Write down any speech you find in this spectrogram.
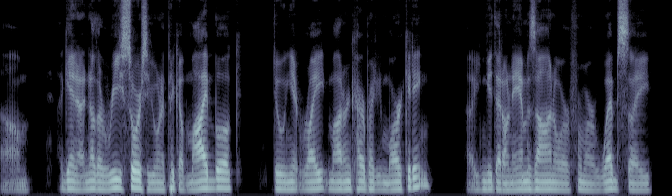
Um, again, another resource if you want to pick up my book, Doing It Right Modern Chiropractic Marketing. Uh, you can get that on Amazon or from our website.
